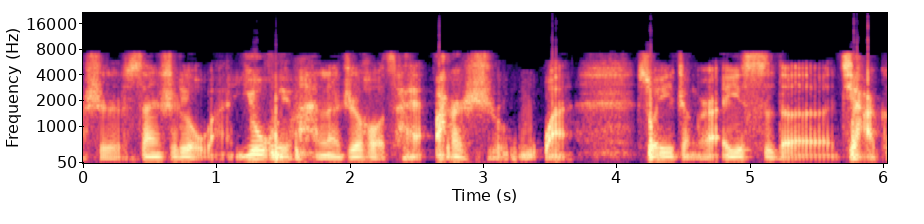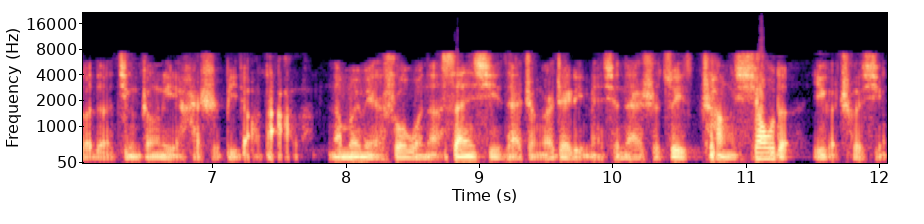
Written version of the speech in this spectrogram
是三十六万，优惠完了之后才二十五万，所以整个 A 四的价格的竞争力还是比较大了。那么我们也说过呢，三系在整个这里面现在是最畅销的一个车型。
